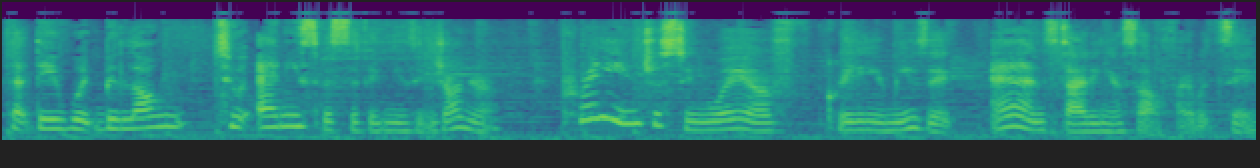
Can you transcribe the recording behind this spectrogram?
that they would belong to any specific music genre. Pretty interesting way of creating your music and styling yourself, I would say.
